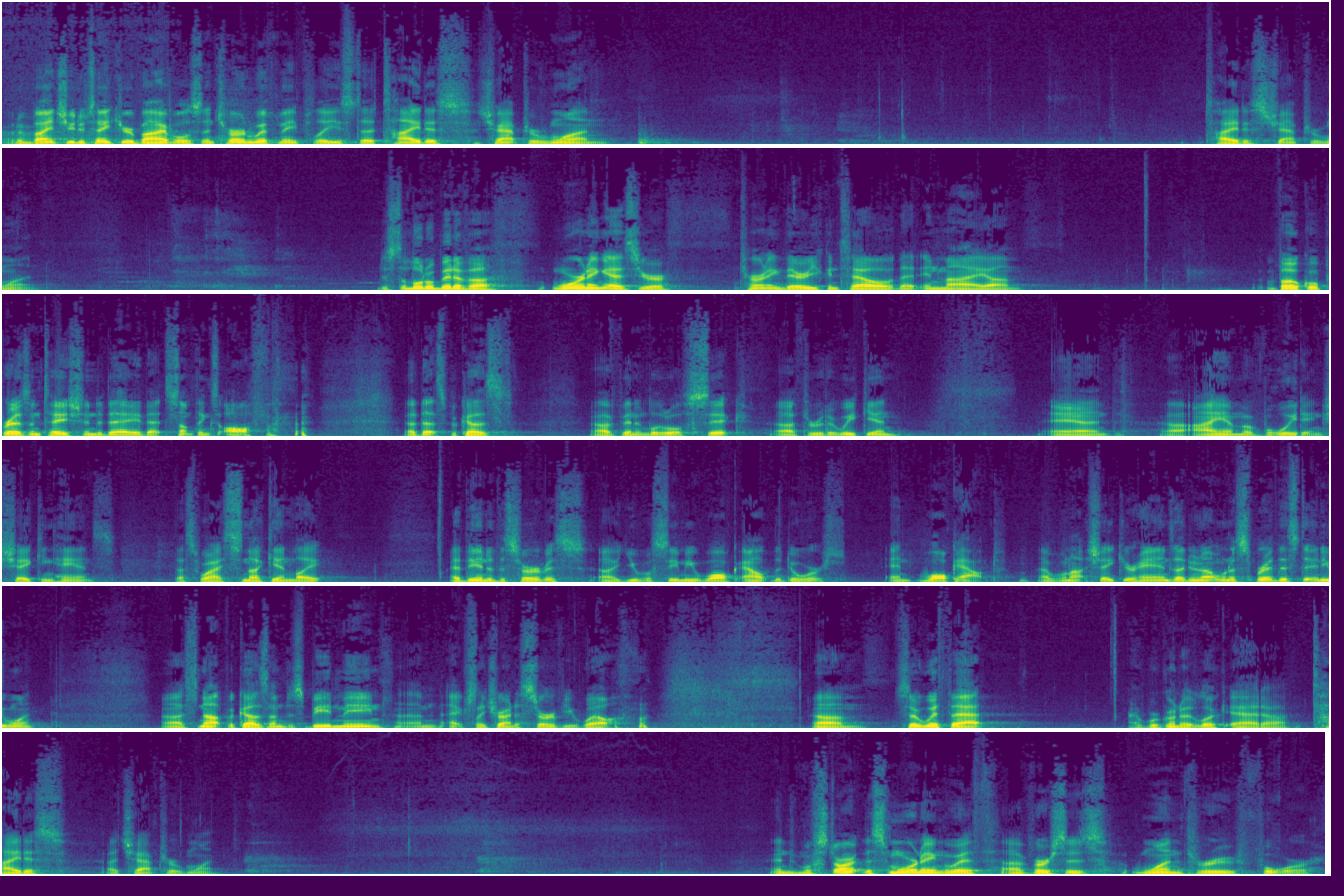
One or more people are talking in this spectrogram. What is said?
I would invite you to take your Bibles and turn with me, please, to Titus chapter 1. Titus chapter 1. Just a little bit of a warning as you're turning there. You can tell that in my um, vocal presentation today that something's off. uh, that's because I've been a little sick uh, through the weekend. And uh, I am avoiding shaking hands. That's why I snuck in late. At the end of the service, uh, you will see me walk out the doors and walk out. I will not shake your hands. I do not want to spread this to anyone. Uh, it's not because I'm just being mean, I'm actually trying to serve you well. um, so, with that, uh, we're going to look at uh, Titus uh, chapter 1. And we'll start this morning with uh, verses 1 through 4.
